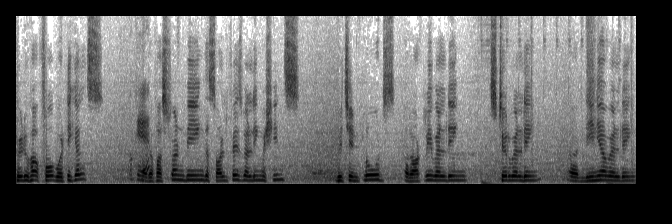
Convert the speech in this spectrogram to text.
We do have four verticals. Okay. The first one being the solid phase welding machines, which includes rotary welding, stir welding, uh, linear welding,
